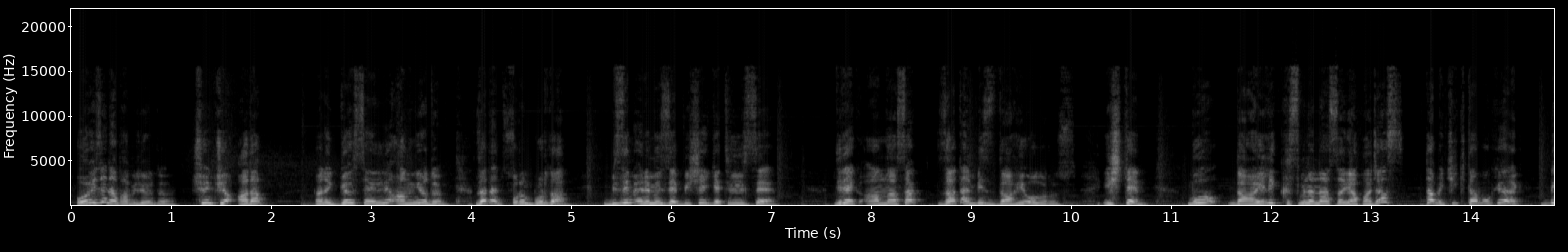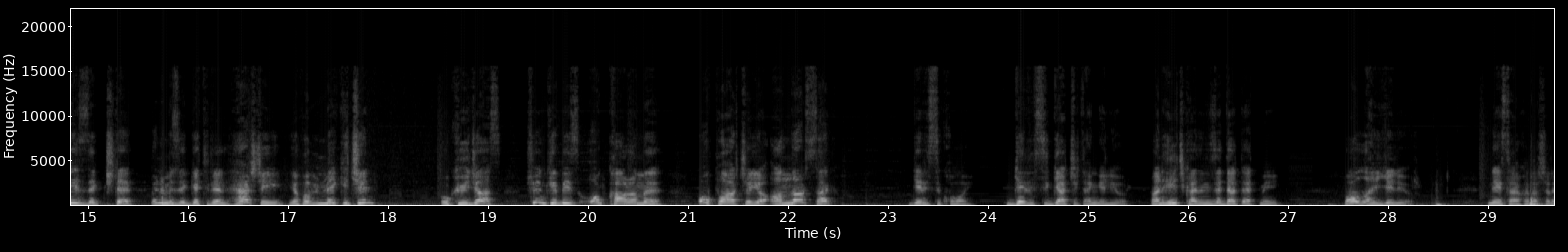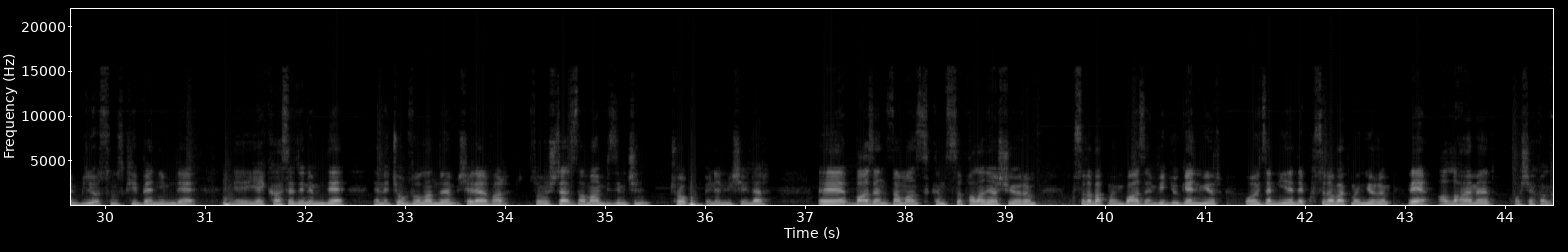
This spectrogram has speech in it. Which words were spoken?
O yüzden yapabiliyordu. Çünkü adam yani gösterilini anlıyordu. Zaten sorun burada. Bizim önümüze bir şey getirilse direkt anlasak zaten biz dahi oluruz. İşte bu dahilik kısmını nasıl yapacağız? Tabii ki kitap okuyarak. Biz de işte önümüze getirilen her şeyi yapabilmek için okuyacağız. Çünkü biz o kavramı, o parçayı anlarsak gerisi kolay. Gerisi gerçekten geliyor. Hani hiç kendinize dert etmeyin. Vallahi geliyor. Neyse arkadaşlarım biliyorsunuz ki benim de e, YKS döneminde yani çok zorlandığım şeyler var. Sonuçta zaman bizim için çok önemli şeyler. E, bazen zaman sıkıntısı falan yaşıyorum. Kusura bakmayın bazen video gelmiyor. O yüzden yine de kusura bakmayın diyorum. Ve Allah'a emanet. Hoşçakalın.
